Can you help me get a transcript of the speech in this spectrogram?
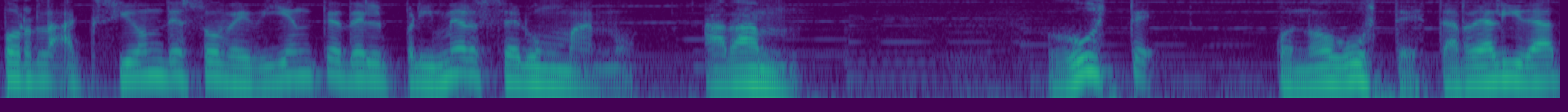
por la acción desobediente del primer ser humano, Adán. Guste o no guste esta realidad,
